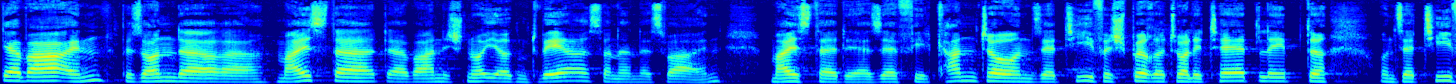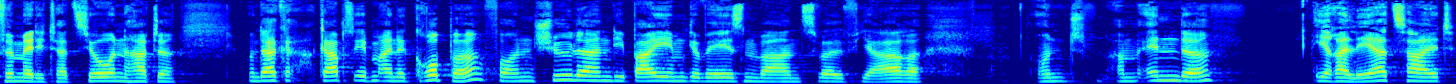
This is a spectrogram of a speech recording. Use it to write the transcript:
der war ein besonderer Meister, der war nicht nur irgendwer, sondern es war ein Meister, der sehr viel kannte und sehr tiefe Spiritualität lebte und sehr tiefe Meditation hatte. Und da gab es eben eine Gruppe von Schülern, die bei ihm gewesen waren, zwölf Jahre. Und am Ende ihrer Lehrzeit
